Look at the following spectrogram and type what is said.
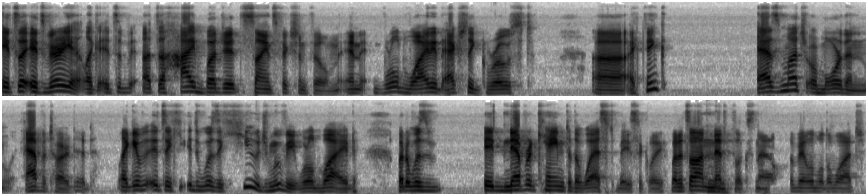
It's a it's very like it's a it's a high budget science fiction film, and worldwide it actually grossed, uh, I think, as much or more than Avatar did. Like it, it's a it was a huge movie worldwide, but it was it never came to the West basically. But it's on Hmm. Netflix now, available to watch.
